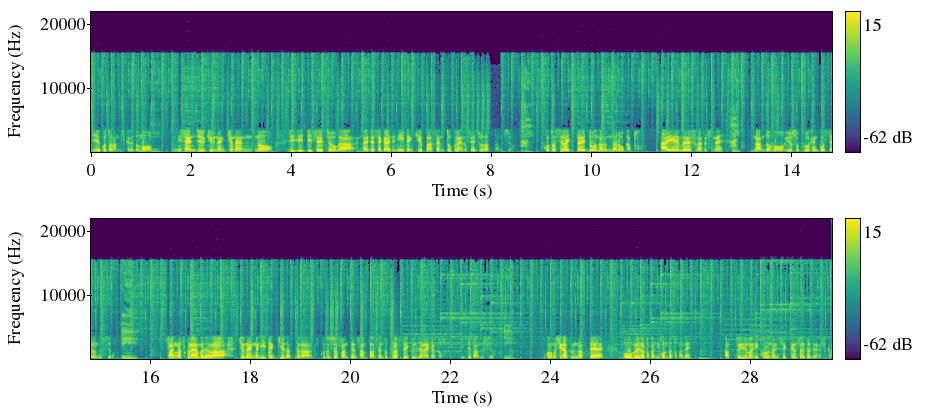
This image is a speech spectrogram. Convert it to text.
とい。うことなんですけれどもえー2019年去年の GDP 成長が大体世界で2.9%くらいの成長だったんですよ。はい。今年は一体どうなるんだろうかと IMF がですねはい。何度も予測を変更してるんですよ。えー3月くらいまでは去年が2.9だったら今年は3.3%プラスでいくんじゃないかと言ってたんですよ。えーところが4月になって欧米だとか日本だとかねうん。あっという間にコロナに席巻されたじゃないですか。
